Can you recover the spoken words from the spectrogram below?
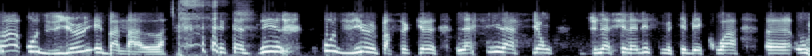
ça odieux et banal. C'est-à-dire odieux parce que l'assimilation du nationalisme québécois euh, au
